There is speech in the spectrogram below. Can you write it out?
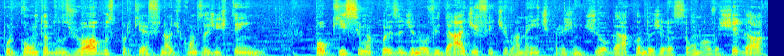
por conta dos jogos, porque afinal de contas a gente tem pouquíssima coisa de novidade efetivamente para a gente jogar quando a geração nova chegar,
